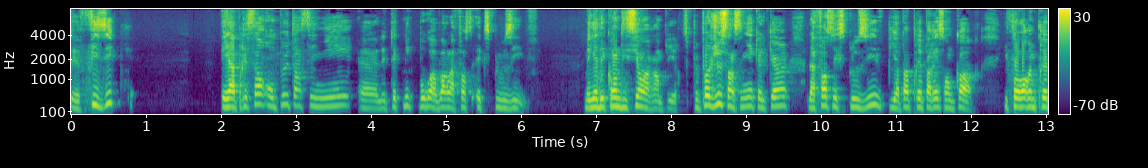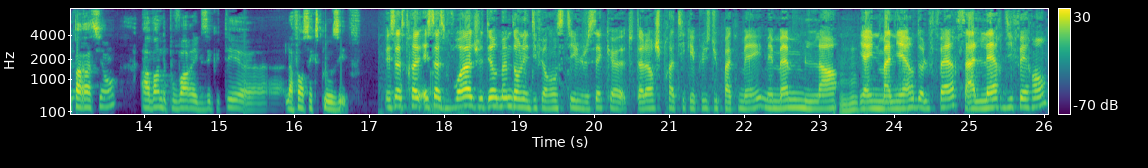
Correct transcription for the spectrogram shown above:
euh, physiques. Et après ça, on peut t'enseigner les techniques pour avoir la force explosive. Mais il y a des conditions à remplir. Tu peux pas juste enseigner quelqu'un la force explosive puis il a pas préparé son corps. Il faut avoir une préparation avant de pouvoir exécuter la force explosive. Et ça, se et ça se voit, je veux dire, même dans les différents styles. Je sais que tout à l'heure, je pratiquais plus du Pac-Man, mais même là, Mhm. il y a une manière de le faire. Ça a l'air différent,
